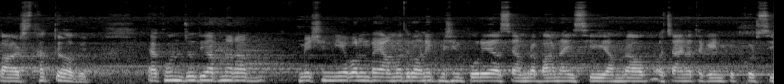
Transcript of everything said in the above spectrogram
পার্টস থাকতে হবে। এখন যদি আপনারা মেশিন নিয়ে বলেন, ভাই, আমাদের অনেক মেশিন পড়ে আছে, আমরা বানাইছি, আমরা চায়না থেকে ইনপুট করছি।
